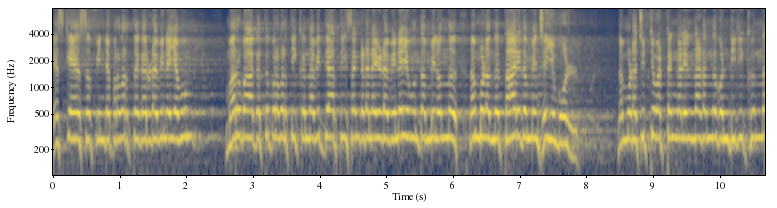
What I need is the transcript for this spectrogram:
എസ് കെ എസ് എഫിന്റെ പ്രവർത്തകരുടെ വിനയവും മറുഭാഗത്ത് പ്രവർത്തിക്കുന്ന വിദ്യാർത്ഥി സംഘടനയുടെ വിനയവും തമ്മിലൊന്ന് നമ്മളൊന്ന് താരതമ്യം ചെയ്യുമ്പോൾ നമ്മുടെ ചുറ്റുവട്ടങ്ങളിൽ നടന്നുകൊണ്ടിരിക്കുന്ന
